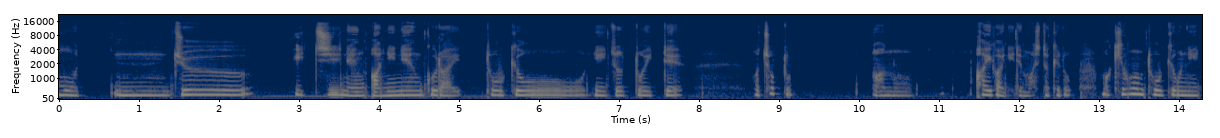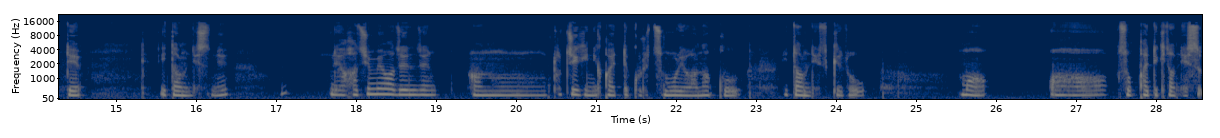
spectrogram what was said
もううん11年か2年ぐらい東京にずっといて、まあ、ちょっとあの海外に出ましたけど、まあ、基本東京にいていたんですね。で初めは全然、あの、栃木に帰ってくるつもりはなくいたんですけどまああそう帰ってきたんです。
